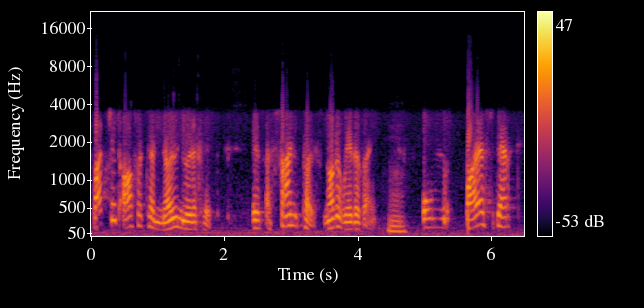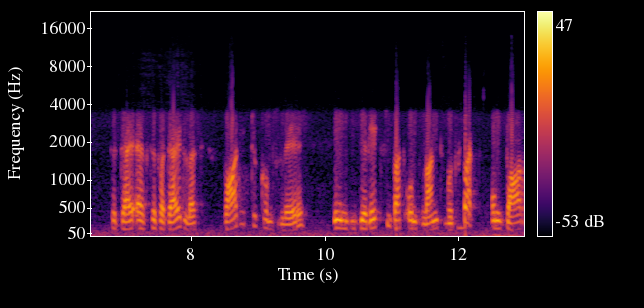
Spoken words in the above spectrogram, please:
Wat Suid-Afrika nou nodig het is 'n signpost, not a weather vane. Hmm. Om baie sterk te uh, te verduidelik waar die toekoms lê en die direksie wat ons land moet vat om daar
